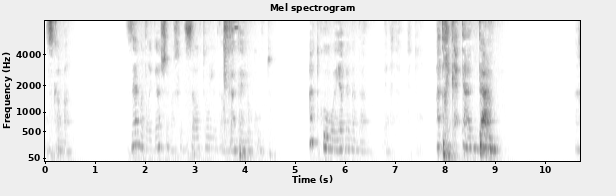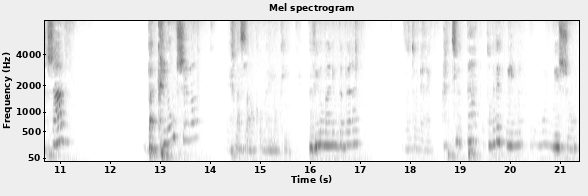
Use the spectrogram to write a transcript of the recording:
הסכמה. זה המדרגה שמכניסה אותו לדרגת האלוקות. עד כה הוא היה בן אדם, בן אדם גדול, מדרגת האדם. עכשיו, בכלום שלו, נכנס למקום האלוקי. תבינו מה אני מדברת? זאת אומרת, את יודעת, את עומדת מול מישהו,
